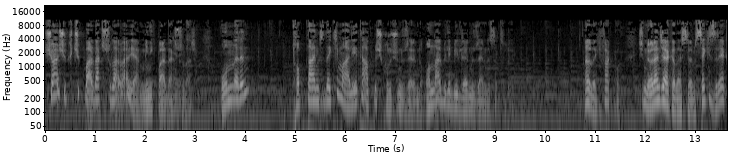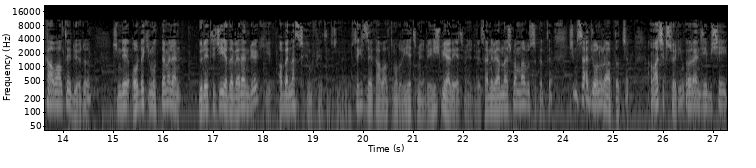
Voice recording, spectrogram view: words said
Şu an şu küçük bardak sular var ya minik bardak sular. Onların toptancıdaki maliyeti 60 kuruşun üzerinde. Onlar bile 1 liranın üzerinde satılıyor. Aradaki fark bu. Şimdi öğrenci arkadaşlarımız 8 liraya kahvaltı ediyordu. Şimdi oradaki muhtemelen üretici ya da veren diyor ki abi ben nasıl çıkayım bu fiyatın içinden diyor. 8 liraya kahvaltım olur yetmiyor diyor. Hiçbir yerde yetmiyor diyor. Seninle bir anlaşmam var bu sıkıntı. Şimdi sadece onu rahatlatacak. Ama açık söyleyeyim öğrenciye bir şey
